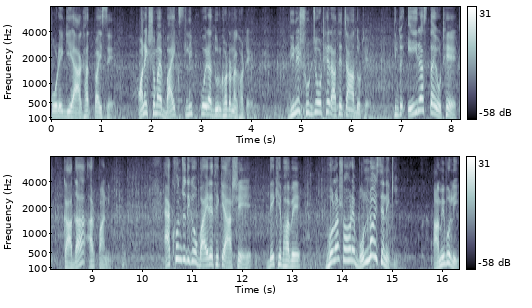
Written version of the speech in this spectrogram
পড়ে গিয়ে আঘাত পাইছে। অনেক সময় বাইক স্লিপ কইরা দুর্ঘটনা ঘটে। দিনে সূর্য ওঠে, রাতে চাঁদ ওঠে। কিন্তু এই রাস্তায় ওঠে কাদা আর পানি। এখন যদি কেউ বাইরে থেকে আসে, দেখে ভাবে, ভোলা শহরে বন্যা হয়েছে নাকি? আমি বলি,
